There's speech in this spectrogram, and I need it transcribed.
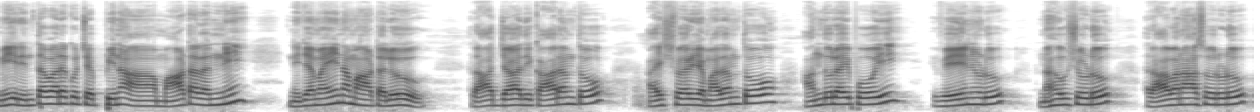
మీరింతవరకు చెప్పిన ఆ మాటలన్నీ నిజమైన మాటలు. రాజ్యాధికారంతో ఐశ్వర్య మదంతో అందులైపోయి వేణుడు నహుషుడు రావణాసురుడు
